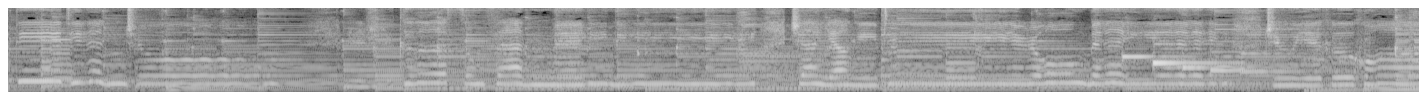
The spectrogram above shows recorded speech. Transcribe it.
的点中，日日歌颂赞美你，瞻仰你的荣美，主耶和华。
